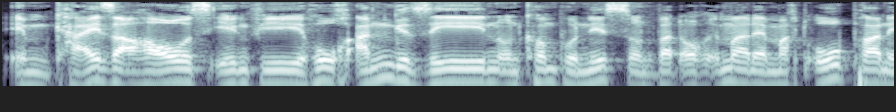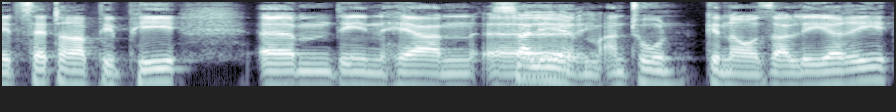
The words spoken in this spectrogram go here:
im Kaiserhaus irgendwie hoch angesehen und Komponist und was auch immer, der macht Opern etc. pp. Ähm, den Herrn äh, Salieri. Anton, genau, Salieri.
